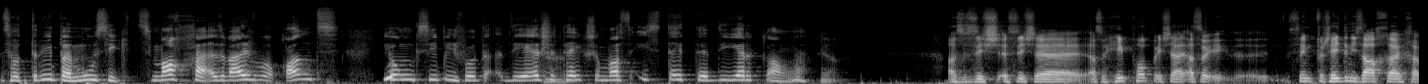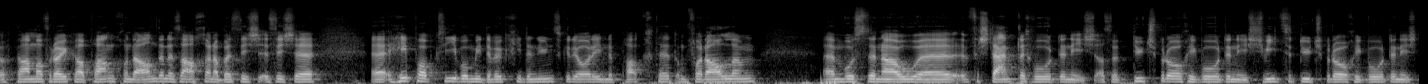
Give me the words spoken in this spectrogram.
so getrieben, Musik zu machen? Also weißt du, ganz jung war, von die ersten ja. Texte, um was ist dort dir gegangen? Ja. Also es ist, es ist äh, also Hip-Hop ist, äh, also äh, es sind verschiedene Sachen, ich habe mal Freude gehabt, Punk und andere Sachen, aber es ist, es ist äh, äh, Hip-Hop gewesen, wo mich dann wirklich in den 90er Jahren gepackt hat und vor allem, ähm, wo es dann auch äh, verständlich geworden ist, also deutschsprachig geworden ist, schweizerdeutschsprachig geworden ist.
